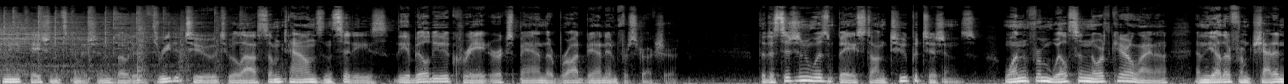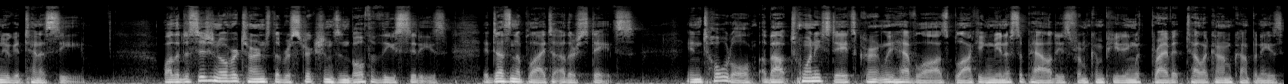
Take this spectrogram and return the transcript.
Communications Commission voted 3 to 2 to allow some towns and cities the ability to create or expand their broadband infrastructure. The decision was based on two petitions, one from Wilson, North Carolina, and the other from Chattanooga, Tennessee, while the decision overturns the restrictions in both of these cities, it doesn't apply to other states. In total, about 20 states currently have laws blocking municipalities from competing with private telecom companies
